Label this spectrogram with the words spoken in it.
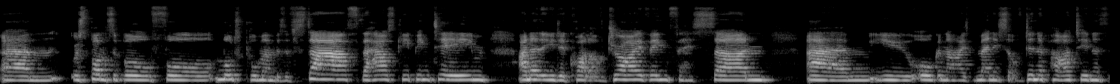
um, responsible for multiple members of staff, the housekeeping team. I know that you did quite a lot of driving for his son. Um, you organised many sort of dinner parties,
